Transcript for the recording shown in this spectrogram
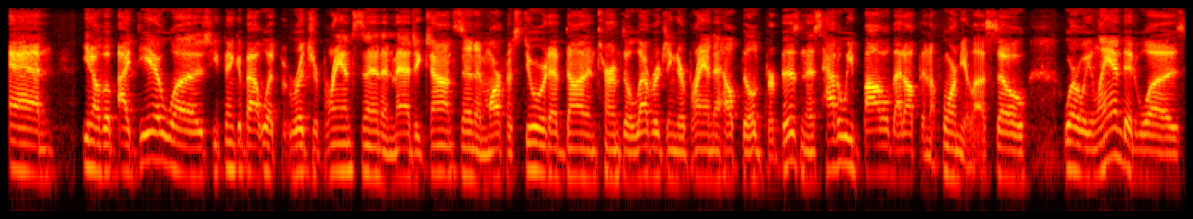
And, you know, the idea was you think about what Richard Branson and Magic Johnson and Martha Stewart have done in terms of leveraging their brand to help build for business. How do we bottle that up in a formula? So where we landed was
